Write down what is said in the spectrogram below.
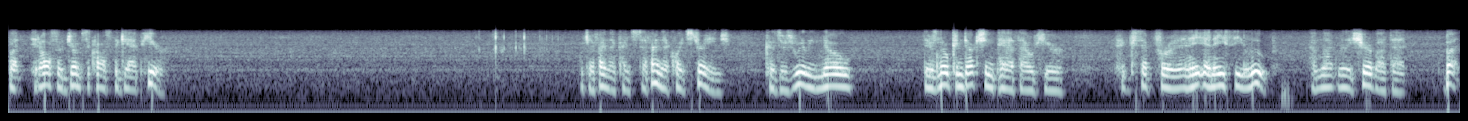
but it also jumps across the gap here. Which I find that quite I find that quite strange because there's really no there's no conduction path out here except for an, an AC loop. I'm not really sure about that, but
